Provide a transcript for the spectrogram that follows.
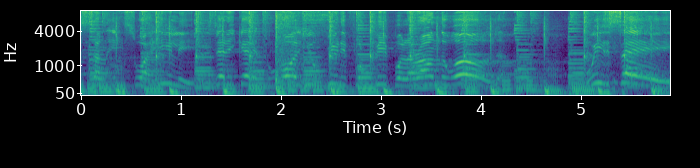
lesson in Swahili is dedicated to all you beautiful people around the world. We say,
